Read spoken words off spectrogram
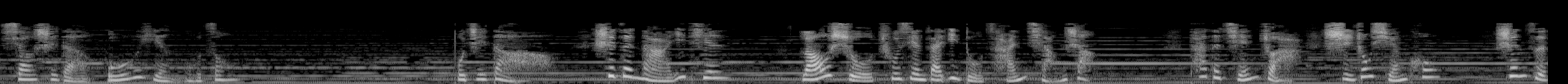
消失的无影无踪。不知道是在哪一天，老鼠出现在一堵残墙上，它的前爪始终悬空，身子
